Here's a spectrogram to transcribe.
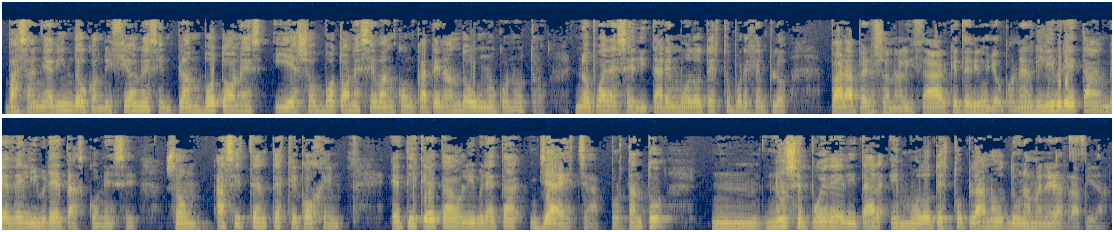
vas añadiendo condiciones en plan botones y esos botones se van concatenando uno con otro. No puedes editar en modo texto, por ejemplo, para personalizar, ¿qué te digo yo? Poner libreta en vez de libretas con S. Son asistentes que cogen etiqueta o libreta ya hecha. Por tanto, mm, no se puede editar en modo texto plano de una manera rápida.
